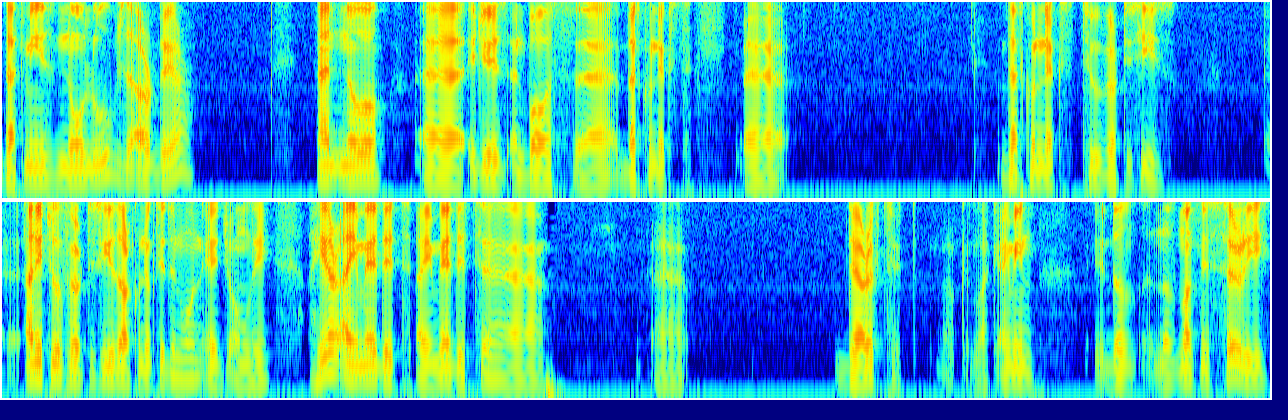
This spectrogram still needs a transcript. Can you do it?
that means no loops are there and no uh, edges in both uh, that connects uh, that connects two vertices. Uh, any two vertices are connected in one edge only. Here I made it I made it uh, uh, directed. Okay, like I mean it does does not necessarily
